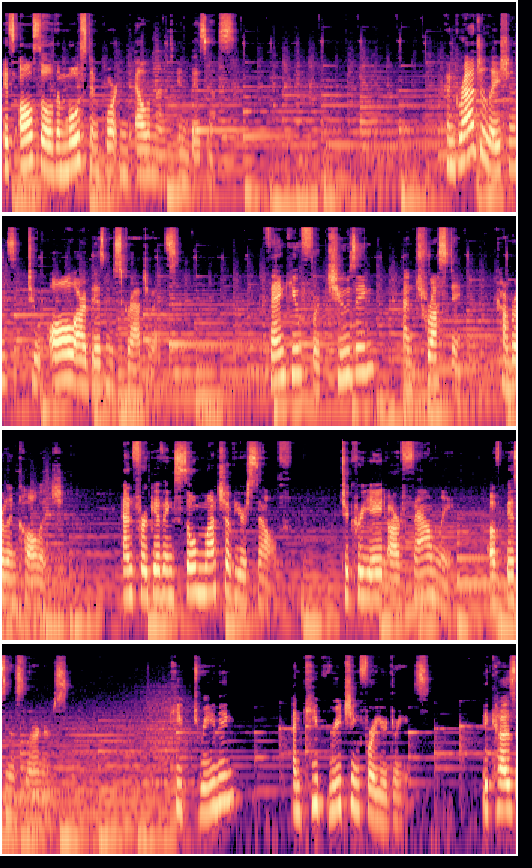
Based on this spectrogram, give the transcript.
It's also the most important element in business. Congratulations to all our business graduates. Thank you for choosing and trusting Cumberland College and for giving so much of yourself to create our family of business learners. Keep dreaming and keep reaching for your dreams because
